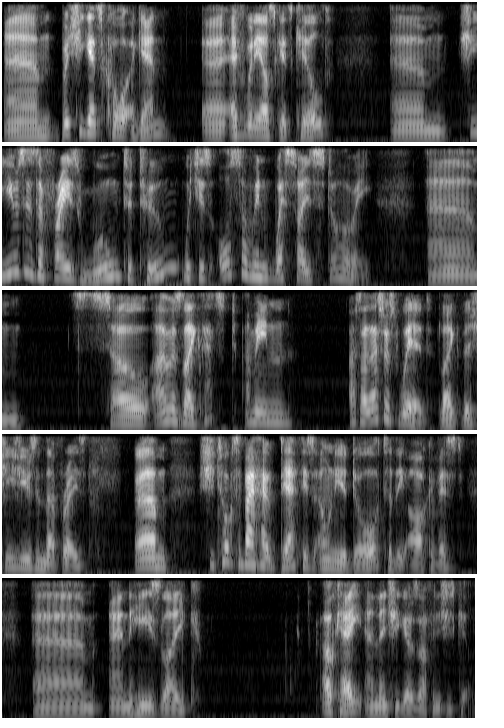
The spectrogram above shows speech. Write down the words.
um, but she gets caught again. Uh, everybody else gets killed. Um, she uses the phrase "womb to tomb," which is also in West Side Story. Um, so I was like, that's. I mean, I was like, that's just weird. Like that she's using that phrase. Um, she talks about how death is only a door to the archivist. Um, and he's like, okay, and then she goes off and she's killed.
